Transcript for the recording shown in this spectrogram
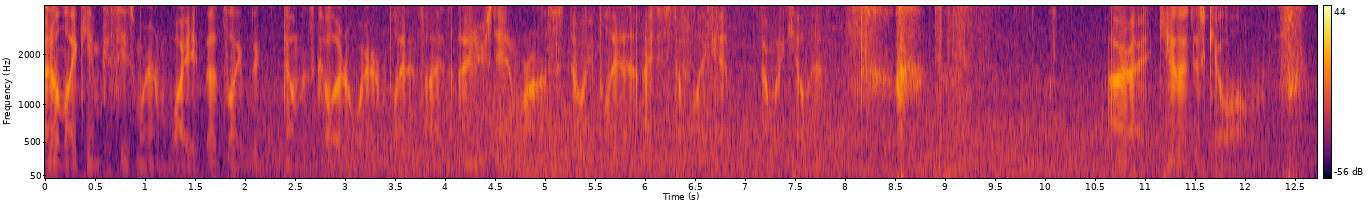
I don't like him because he's wearing white. That's like the dumbest color to wear in PlanetSide. I understand we're on a snowy planet. I just don't like it. I want to kill him. Alright, can I just kill all of them?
